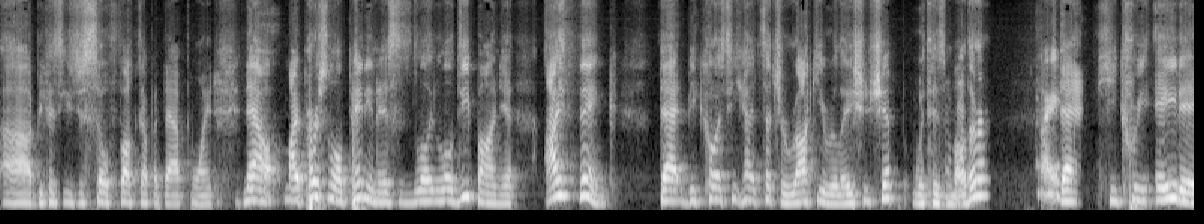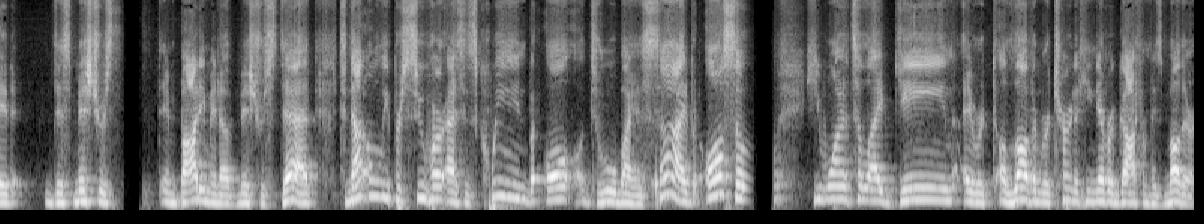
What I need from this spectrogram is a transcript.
uh, because he's just so fucked up at that point. Now, my personal opinion is, is a little, a little deep on you. I think that because he had such a rocky relationship with his mm-hmm. mother, right. that he created this mistress embodiment of Mistress Death to not only pursue her as his queen, but all to rule by his side, but also he wanted to like gain a, a love and return that he never got from his mother.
